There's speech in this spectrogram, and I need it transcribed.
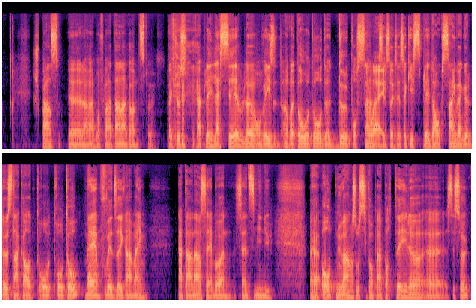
Je pense, euh, Laurent, il va falloir attendre encore un petit peu. Fait que juste rappeler, la cible, on vise un retour autour de 2% C'est ça, ça qui est stipulé. Donc, 5,2, c'est encore trop, trop tôt, mais vous pouvez dire quand même, la tendance est bonne, ça diminue. Euh, autre nuance aussi qu'on peut apporter, euh, c'est sûr,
